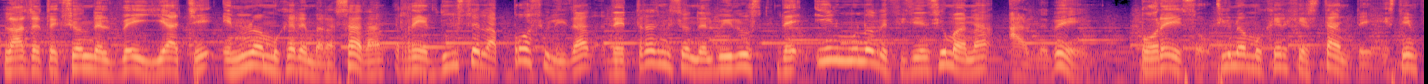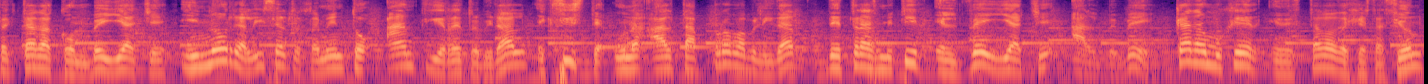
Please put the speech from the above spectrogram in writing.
La detección del VIH en una mujer embarazada reduce la posibilidad de transmisión del virus de inmunodeficiencia humana al bebé. Por eso, si una mujer gestante está infectada con VIH y no realiza el tratamiento antirretroviral, existe una alta probabilidad de transmitir el VIH al bebé. Cada mujer en estado de gestación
